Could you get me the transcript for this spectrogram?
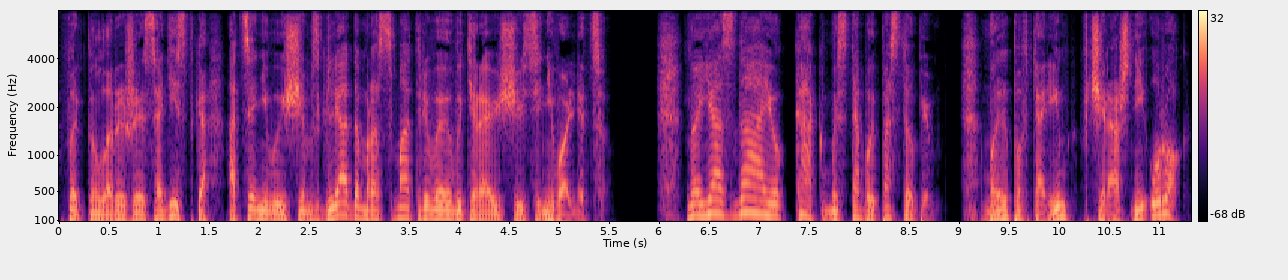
Фыркнула рыжая садистка, оценивающим взглядом рассматривая вытирающуюся невольницу. «Но я знаю, как мы с тобой поступим. Мы повторим вчерашний урок».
